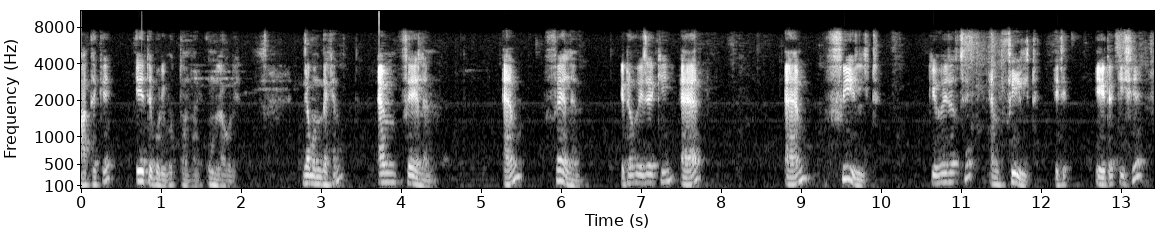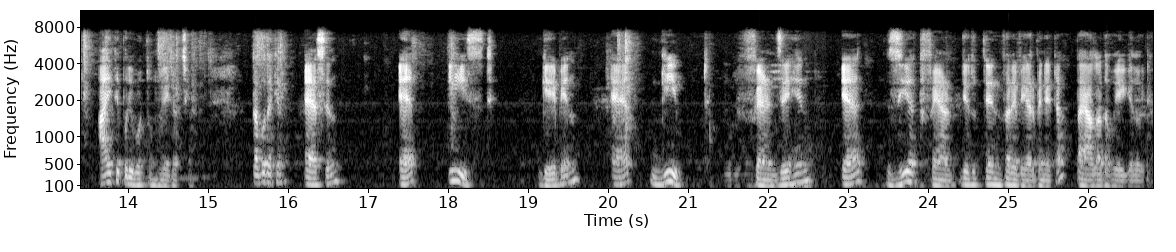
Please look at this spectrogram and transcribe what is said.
আ থেকে এতে পরিবর্তন হয় উমলাউরে যেমন দেখেন এম ফেলেন এম ফেলেন এটা হয়ে যায় কি, এর এম ফিল্ড কি হয়ে যাচ্ছে এম ফিল্ড এটা কিসে, আইতে পরিবর্তন হয়ে যাচ্ছে। তারপর দেখেন এসেন এর ইস্ট গেবেন এর গিফট ফেরজেহেন এর জিয়াট ফেয়ার্ন যেহেতু টেন ভারে ভেয়ারবেন এটা তাই আলাদা হয়ে গেল এটা।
